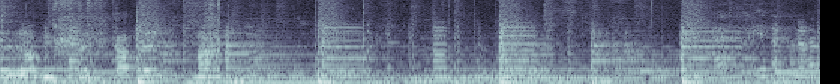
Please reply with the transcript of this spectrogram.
e, robić tutaj etapy. Je tak.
